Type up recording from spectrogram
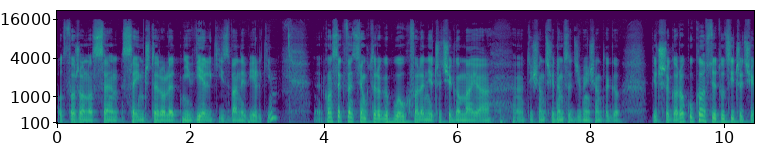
otworzono Sejm, Sejm czteroletni wielki, zwany Wielkim, konsekwencją którego było uchwalenie 3 maja 1791 roku Konstytucji 3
